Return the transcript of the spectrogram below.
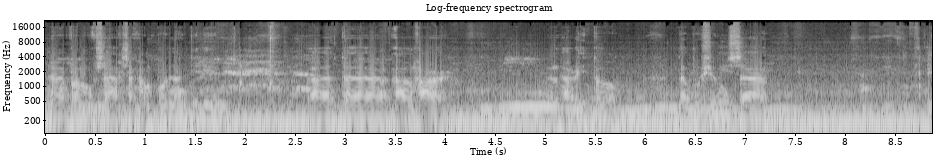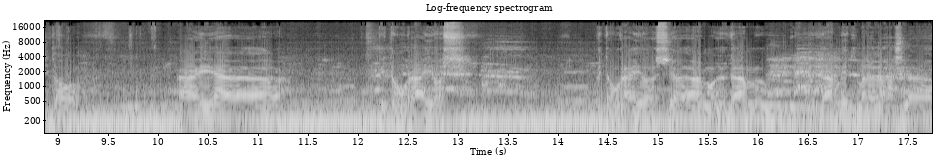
na pamuksa sa kampo ng dilim at ah, Alhar. Alhar ito. Tapos yung isa ito ay ah, pitong rayos pitong rayos uh, magagamit, magagamit malalakas na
